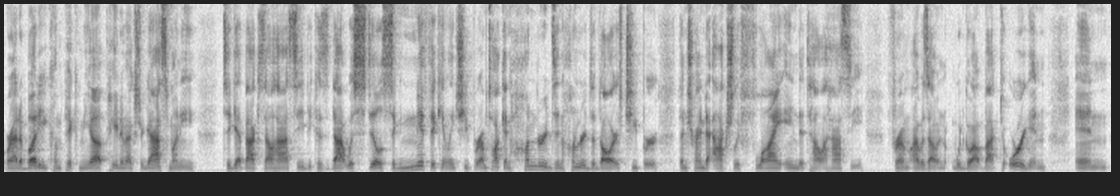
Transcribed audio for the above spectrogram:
or had a buddy come pick me up, paid him extra gas money to get back to Tallahassee because that was still significantly cheaper. I'm talking hundreds and hundreds of dollars cheaper than trying to actually fly into Tallahassee from I was out and would go out back to Oregon and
